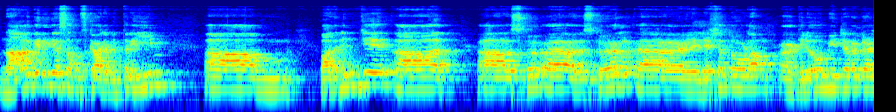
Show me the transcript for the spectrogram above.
നാഗരിക സംസ്കാരം ഇത്രയും പതിനഞ്ച് സ്ക്വയർ ലക്ഷത്തോളം കിലോമീറ്ററുകൾ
